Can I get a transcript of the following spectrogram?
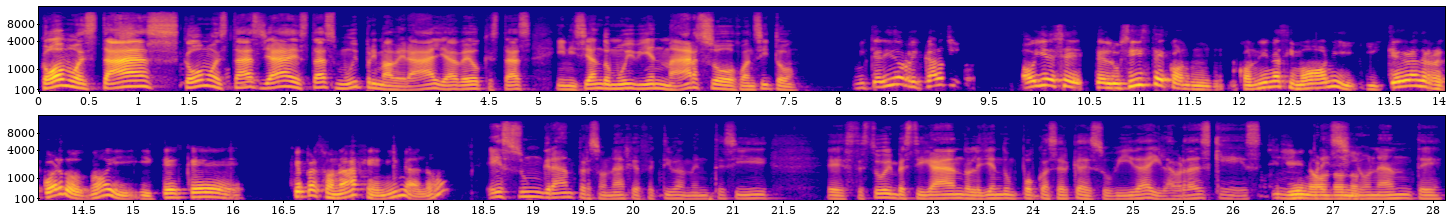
¿cómo estás? ¿Cómo estás? Ya estás muy primaveral, ya veo que estás iniciando muy bien marzo, Juancito. Mi querido Ricardo, oye, se, te luciste con, con Nina Simón y, qué grandes recuerdos, ¿no? Y, y qué, qué, qué personaje, Nina, ¿no? Es un gran personaje, efectivamente, sí. Este, estuve investigando, leyendo un poco acerca de su vida y la verdad es que es impresionante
